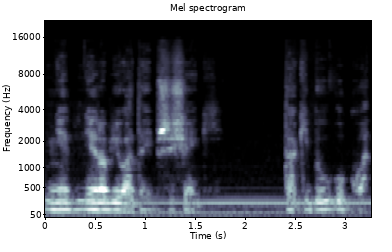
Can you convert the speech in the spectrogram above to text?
nie, nie robiła tej przysięgi. Taki był układ.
